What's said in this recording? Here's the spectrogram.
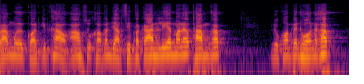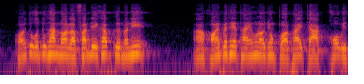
ล้างมือก่อนกินข้าวเอาสุขบัญญัติสิบประการเรียนมาแล้วทำครับด้วยความเป็นห่วงนะครับ ขอให้ทุกคนทุกท่านนอนหลับฝันดีครับ คืนวันนี้ขอให้ประเทศไทยของเราจงปลอดภัยจากโควิด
